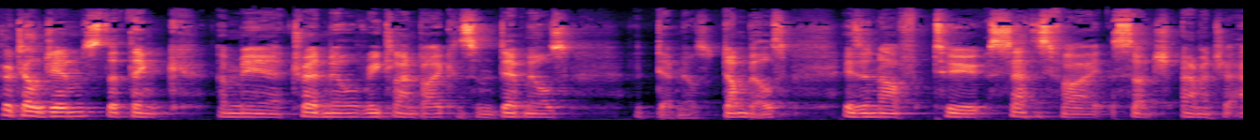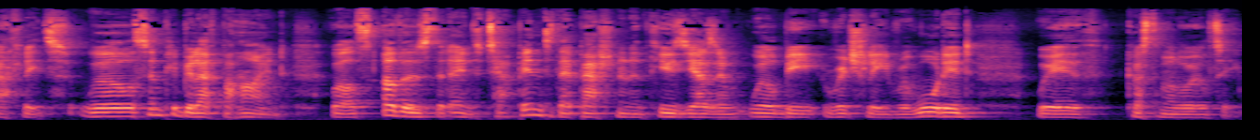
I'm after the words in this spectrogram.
Hotel gyms that think a mere treadmill, recline bike, and some dead mills, dead mills, dumbbells, is enough to satisfy such amateur athletes will simply be left behind, whilst others that aim to tap into their passion and enthusiasm will be richly rewarded with customer loyalty.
